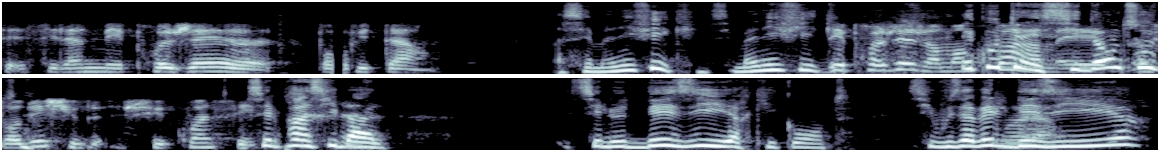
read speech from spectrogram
c'est l'un de mes projets euh, pour plus tard. Ah, C'est magnifique, c'est magnifique. Des projets, j'en manque Écoutez, pas, si dans le dessous, aujourd'hui, je suis, je suis coincée. c'est le principal. C'est le désir qui compte. Si vous avez le Voilà. désir,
